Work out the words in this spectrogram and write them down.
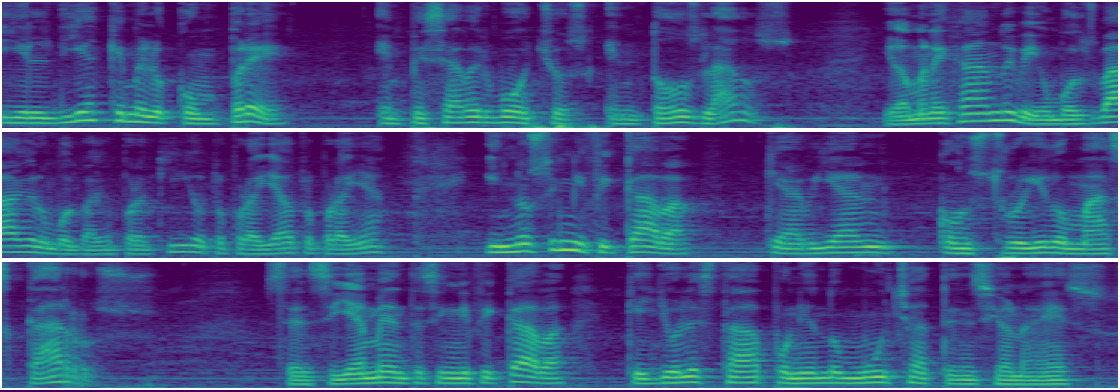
y el día que me lo compré empecé a ver bochos en todos lados. Iba manejando y veía un Volkswagen, un Volkswagen por aquí, otro por allá, otro por allá. Y no significaba que habían construido más carros. Sencillamente significaba que yo le estaba poniendo mucha atención a eso.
